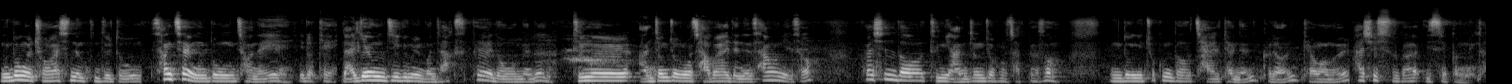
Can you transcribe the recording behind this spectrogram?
운동을 좋아하시는 분들도 상체 운동 전에 이렇게 날개 움직임을 먼저 학습해 놓으면은 등을 안정적으로 잡아야 되는 상황에서 훨씬 더 등이 안정적으로 잡혀서 운동이 조금 더 잘 되는 그런 경험을 하실 수가 있을 겁니다.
